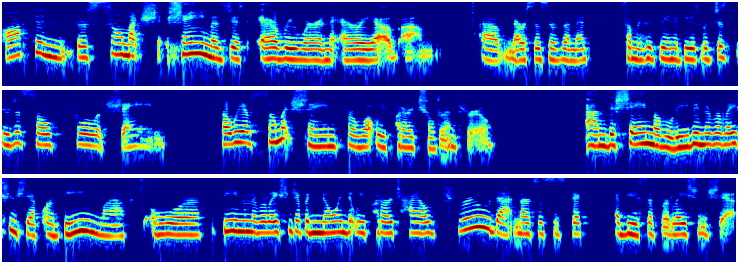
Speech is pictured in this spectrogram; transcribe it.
often there's so much shame is just everywhere in the area of, um, of narcissism and somebody who's being abused. We're just they're just so full of shame. But we have so much shame for what we've put our children through. And the shame of leaving the relationship or being left or being in the relationship and knowing that we put our child through that narcissistic abusive relationship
